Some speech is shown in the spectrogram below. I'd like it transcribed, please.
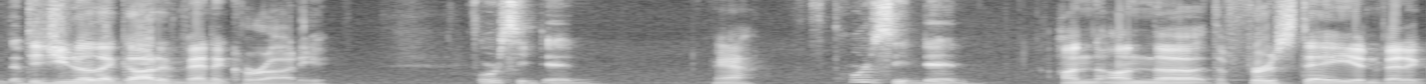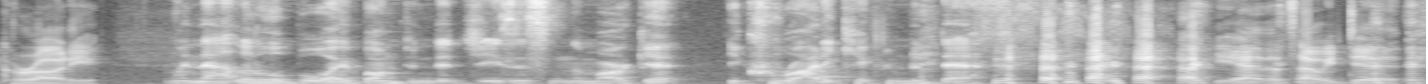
The, Did you know that God invented karate? Of course he did. Yeah. Of course he did. On on the the first day he invented karate. When that little boy bumped into Jesus in the market, he karate kicked him to death. yeah, that's how he did it.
